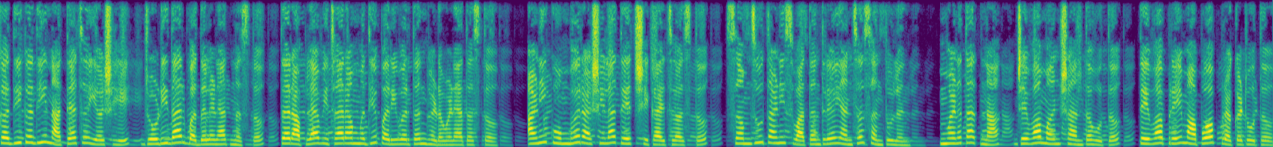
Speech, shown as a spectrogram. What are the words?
कधी कधी नात्याचं यश हे जोडीदार बदलण्यात नसतं तर आपल्या विचारांमध्ये परिवर्तन घडवण्यात असतं. आणि कुंभ राशीला तेच शिकायचं असतं समजूत आणि स्वातंत्र्य यांचं संतुलन. म्हणतात ना जेव्हा मन शांत होतं तेव्हा प्रेम आपोआप प्रकट होतं.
